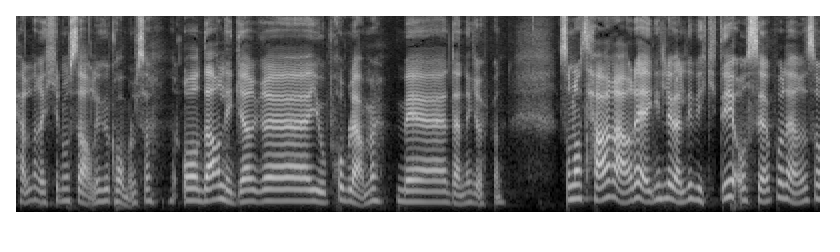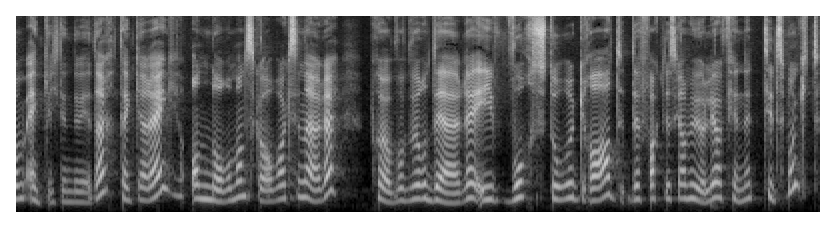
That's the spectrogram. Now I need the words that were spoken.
heller ikke noe særlig hukommelse. Og Der ligger eh, jo problemet med denne gruppen. Sånn at Her er det egentlig veldig viktig å se på dere som enkeltindivider, tenker jeg. Og når man skal vaksinere, prøve å vurdere i hvor stor grad det faktisk er mulig å finne et tidspunkt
